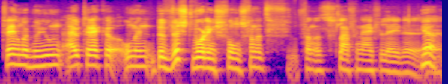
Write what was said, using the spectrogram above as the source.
200 miljoen uittrekken om een bewustwordingsfonds van het, van het slavernijverleden. Ja. eh,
